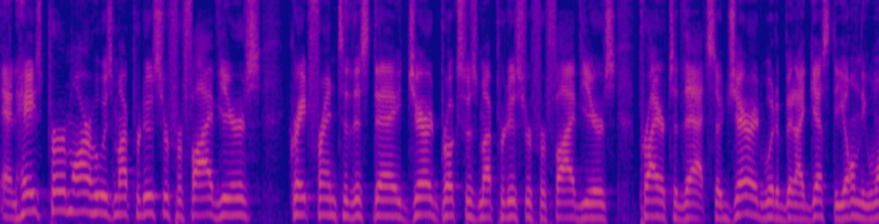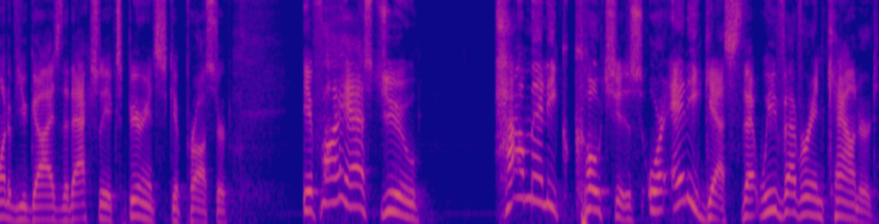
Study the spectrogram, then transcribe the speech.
and Hayes Permar, who was my producer for five years, great friend to this day. Jared Brooks was my producer for five years prior to that. So Jared would have been, I guess, the only one of you guys that actually experienced Skip Prosser. If I asked you how many coaches or any guests that we've ever encountered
